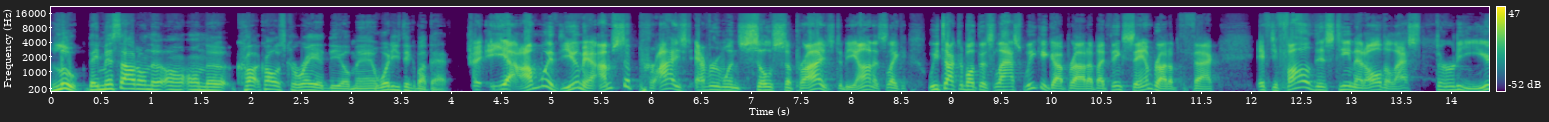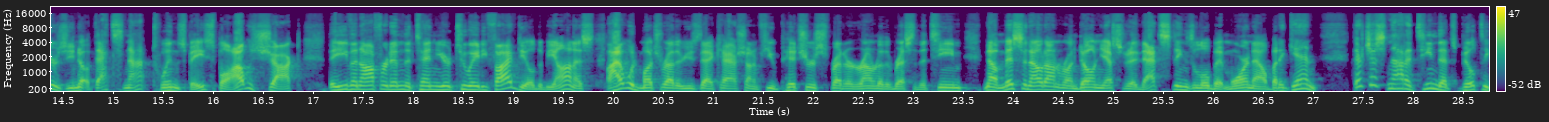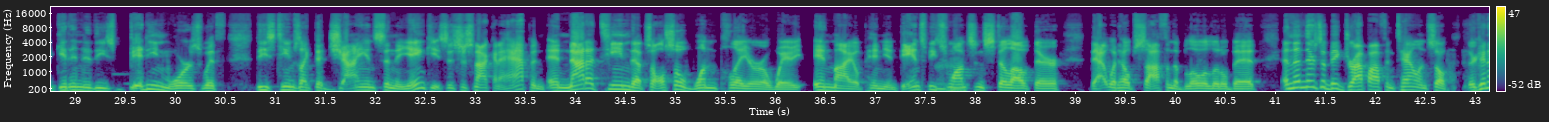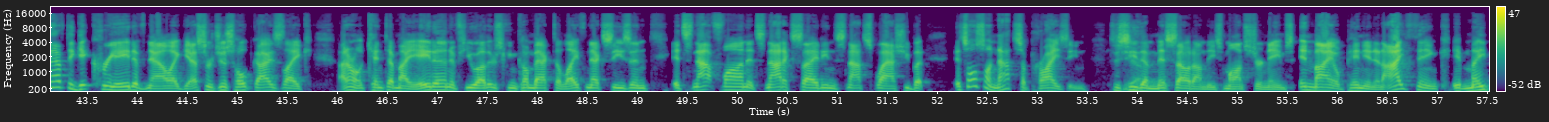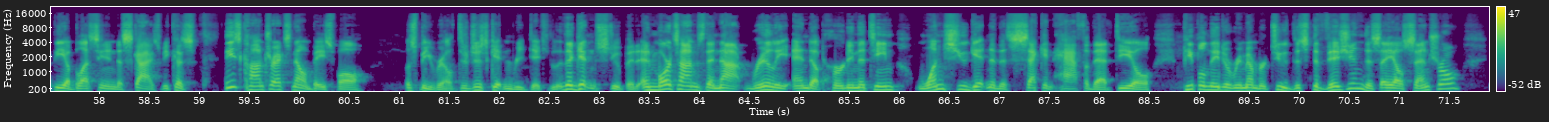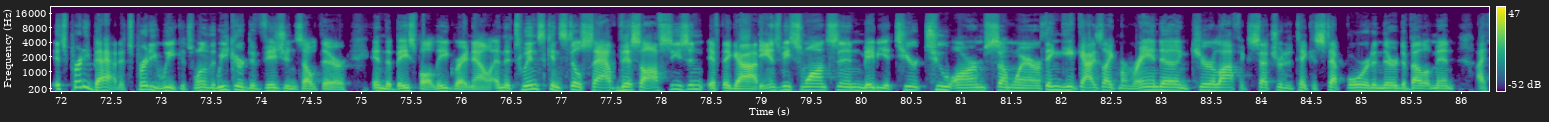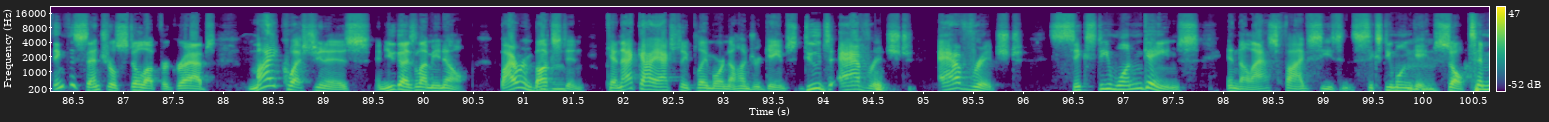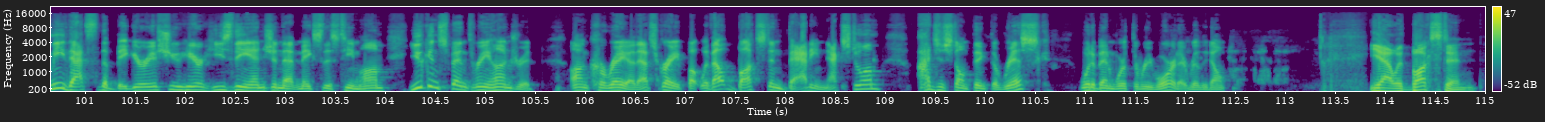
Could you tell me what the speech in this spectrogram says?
Luke, they miss out on the on, on the Carlos Correa deal, man. What do you think about that? Uh, yeah, I'm with you, man. I'm surprised everyone's so surprised, to be honest. Like we talked about this last week, it got brought up. I think Sam brought up the fact if you follow this team at all the last 30 years, you know that's not Twins baseball. I was shocked. They even offered him the 10 year 285 deal, to be honest. I would much rather use that cash on a few pitchers, spread it around to the rest of the team. Now, missing out on Rondon yesterday, that stings a little bit more now. But again, they're just not a team that's built to get into these bidding wars with these teams like the Giants and the Yankees. It's just not going to happen. And not a team that's also one player away, in my opinion. Dansby mm-hmm. Swanson's still out there. That would help soften the blow a little bit. And then there's a big drop off in talent. So they're going to have to get creative now, I guess, or just hope guys like, I don't know, Kenta Maeda and a few others can come back to life next season. It's not fun. It's not exciting. It's not splashy, but it's also not surprising to see yeah. them miss out on these monster names, in my opinion. And I think it might be a blessing in disguise because these contracts now in baseball, let's be real, they're just getting ridiculous. They're getting stupid. And more times than not, really end up hurting the team. Once you get into the second half of that deal, people need to remember too this division, this AL Central, it's pretty bad. It's pretty weak. It's one of the weaker divisions out there in the baseball league right now. And the Twins can still salve this offseason if they got Dansby Swanson, maybe a tier two arm somewhere. They can get guys like Miranda and Kirilloff, et cetera, to take a step forward in their development. I think the Central's still up for grabs. My question is, and you guys let me know Byron mm-hmm. Buxton, mm-hmm. can that guy actually play more than 100 games? Dude's averaged, averaged 61 games in the last five seasons, 61 mm-hmm. games. So to me, that's the bigger issue here. He's the engine that makes this team hum. You can spend 300 on Correa. That's great. But without Buxton batting next to him, I just don't think the risk would have been worth the reward. I really don't. Yeah, with Buxton,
